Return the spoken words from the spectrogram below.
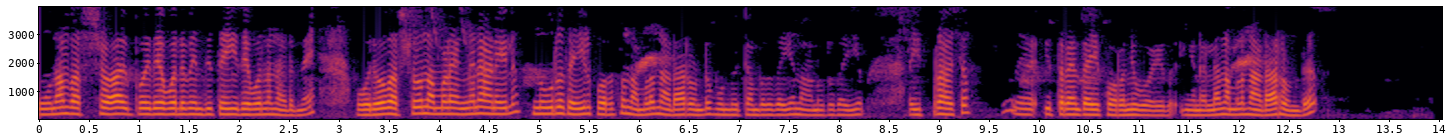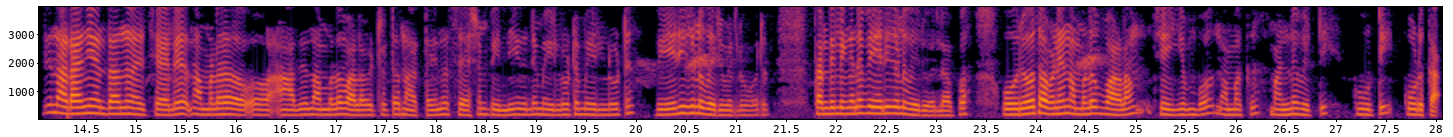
മൂന്നാം വർഷമാണ് ഇപ്പോൾ ഇതേപോലെ ബന്ദി തൈ ഇതേപോലെ നടുന്നത് ഓരോ വർഷവും നമ്മൾ എങ്ങനെയാണേലും നൂറ് തൈയിൽ പുറത്ത് നമ്മൾ നടാറുണ്ട്. മുന്നൂറ്റമ്പത് തൈയും നാനൂറ് തൈയും ഇപ്രാവശ്യം ഇത്രയും തൈ കുറഞ്ഞു പോയത്. ഇങ്ങനെയെല്ലാം നമ്മൾ നടാറുണ്ട്. ഇത് നടാഞ്ഞ എന്താണെന്ന് വെച്ചാൽ നമ്മൾ ആദ്യം നമ്മൾ വളമിട്ടിട്ട് നട്ടതിന് ശേഷം പിന്നെ ഇതിന്റെ മേളിലോട്ട് മേളിലോട്ട് വേരുകൾ വരുമല്ലോ. ഓരോ തണ്ടിലിങ്ങനെ വേരുകൾ വരുമല്ലോ. അപ്പോൾ ഓരോ തവണയും നമ്മൾ വളം ചെയ്യുമ്പോൾ നമുക്ക് മണ്ണ് വെട്ടി കൂട്ടി കൊടുക്കാം.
